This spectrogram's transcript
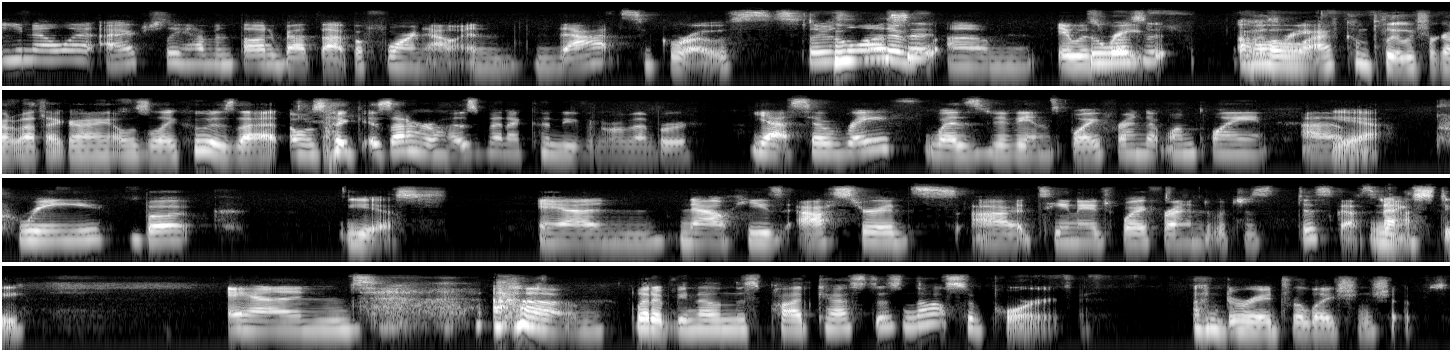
you know what, I actually haven't thought about that before now, and that's gross. So there's Who a lot was of it? um, it was Who rape. was it? It was Oh, Rafe. I completely forgot about that guy. I was like, who is that? I was like, is that her husband? I couldn't even remember. Yeah, so Rafe was Vivian's boyfriend at one point. Um, yeah. Pre book, Yes. and now he's Astrid's uh, teenage boyfriend, which is disgusting. Nasty. And um, Let it be known this podcast does not support underage relationships.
